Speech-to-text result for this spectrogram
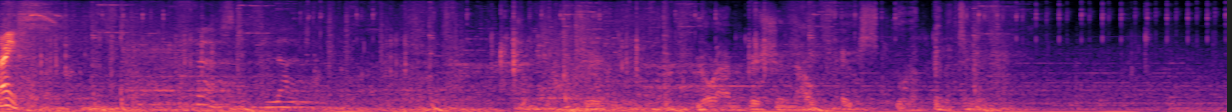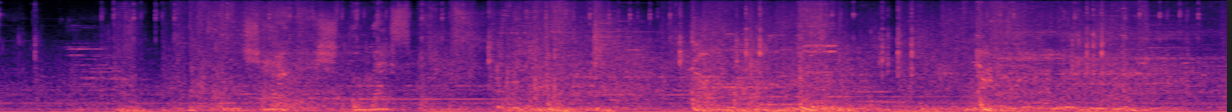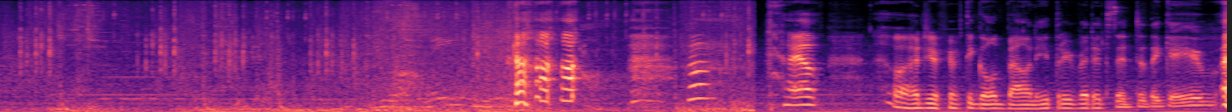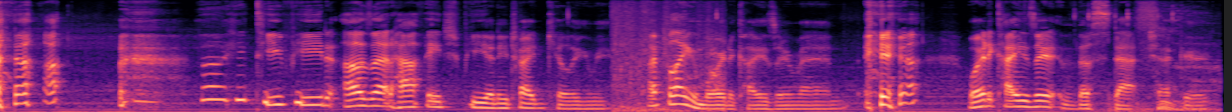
Nice. First blood. Your ambition outpaced your I have 150 gold bounty three minutes into the game. Uh, he TP'd. I was at half HP and he tried killing me. I'm playing Mordekaiser, man. Mordekaiser, the stat checker.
